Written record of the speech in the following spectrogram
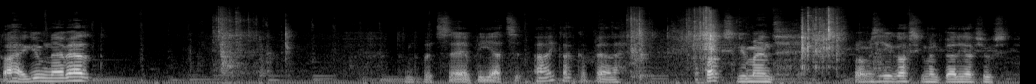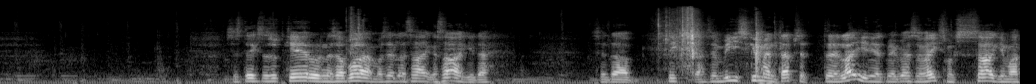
kahekümne pealt. tundub, et see pliiats ah,, ikka hakkab peale. kakskümmend, proovime siia kakskümmend peale igaks juhuks. sest eks ta suht keeruline saab olema selle saega saagida. seda pikka, see on viiskümmend täpselt lai, nii et me ei pea seda väiksemaks saagima.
